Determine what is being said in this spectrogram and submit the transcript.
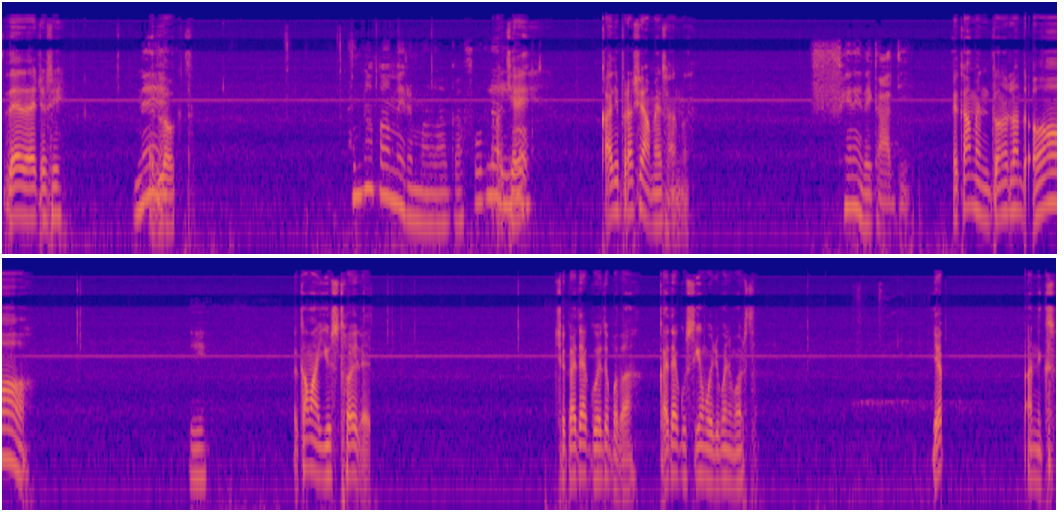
Δε, δε, και εσύ. Ε, Ναι, locked. Πού να πάμε ρε μαλάκα, αφού λέει Οκ. locked. Κάτι πράσινα μέσα, ναι. Φαίνεται κάτι. Έκαμε τον Λόντο. Ω, Τι; έκαμα use toilet. Και κάτι ακούγεται από εδώ. Κάτι ακούστηκε από εκεί που είναι μόρφο. Yep. Άνοιξε.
